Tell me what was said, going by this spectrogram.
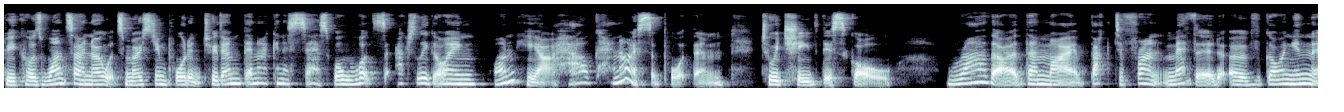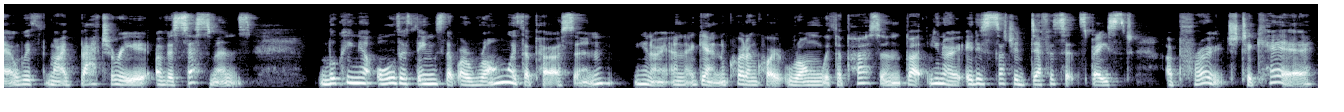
Because once I know what's most important to them, then I can assess well, what's actually going on here? How can I support them to achieve this goal? Rather than my back to front method of going in there with my battery of assessments looking at all the things that were wrong with a person, you know, and again, quote unquote, wrong with a person, but, you know, it is such a deficits based approach to care.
